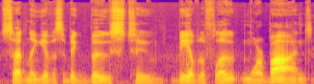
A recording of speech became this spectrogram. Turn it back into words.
suddenly give us a big boost to be able to float more bonds.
